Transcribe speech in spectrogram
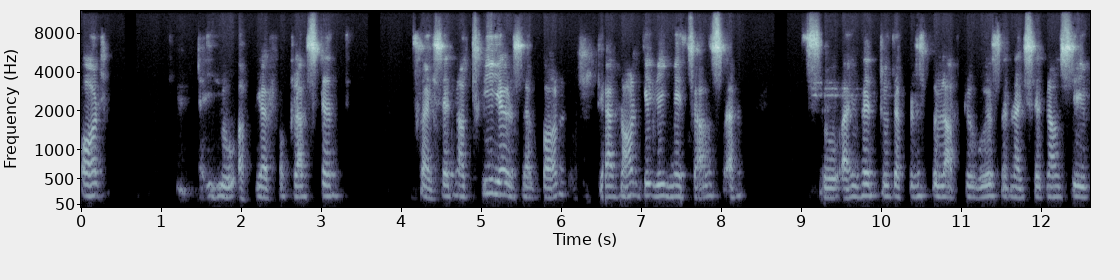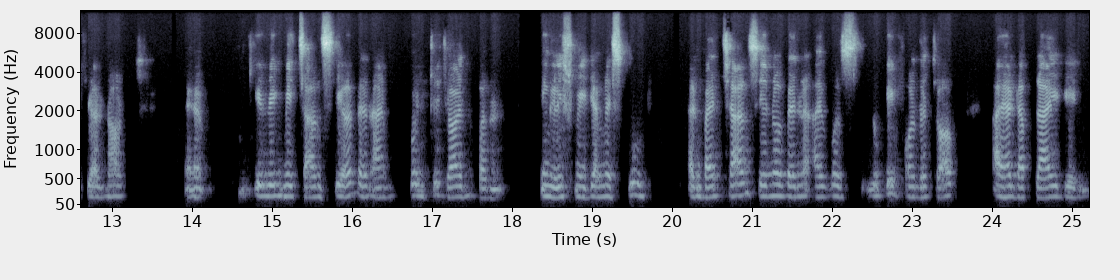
or you appear for class 10. So I said, now three years have gone, they are not giving me chance. And so I went to the principal afterwards and I said, now see if you are not uh, giving me chance here, then I'm going to join English medium school. And by chance, you know, when I was looking for the job, I had applied in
